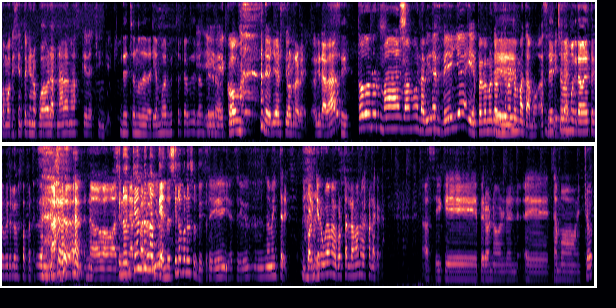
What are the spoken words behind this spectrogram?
Como que siento que no puedo hablar nada más que de Shingeki. De hecho, no deberíamos haber visto el capítulo antes Y de grabar. cómo debería haber sido al revés. Grabar, Sí. todo normal, vamos, la vida es bella y después vemos el capítulo y Eh, nos matamos. Así, de hecho, literal. vamos a grabar este capítulo en japonés. no, vamos a si no entienden, no entienden. Si no ponen subtítulos. Sí, sí, no me interesa. Y cualquier wea me va a cortar la mano y dejar la caca. Así que, pero no, eh, estamos en shock.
